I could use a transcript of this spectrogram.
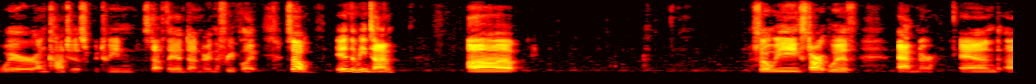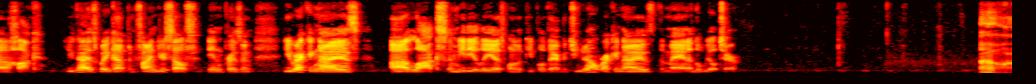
were unconscious between stuff they had done during the free play. So, in the meantime, uh, so we start with Abner and uh, Hawk. You guys wake up and find yourself in prison. You recognize uh, Locks immediately as one of the people there, but you don't recognize the man in the wheelchair. Oh,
